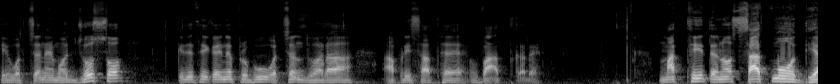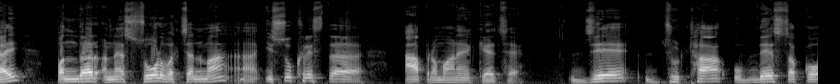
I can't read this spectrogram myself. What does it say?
એ વચન એમાં જોશો કે જેથી કરીને પ્રભુ વચન દ્વારા આપણી સાથે વાત કરે. માંથી તેનો સાતમો અધ્યાય પંદર અને સોળ વચનમાં ઈસુ ખ્રિસ્ત આ પ્રમાણે કહે છે, જે જૂઠા ઉપદેશકો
